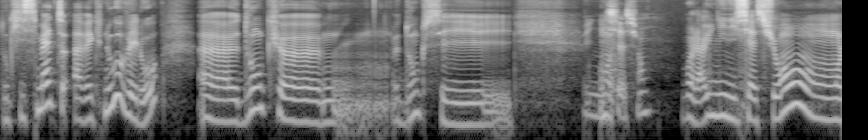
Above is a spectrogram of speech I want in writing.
Donc ils se mettent avec nous au vélo. Euh, donc euh, donc c'est initiation voilà, une initiation.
